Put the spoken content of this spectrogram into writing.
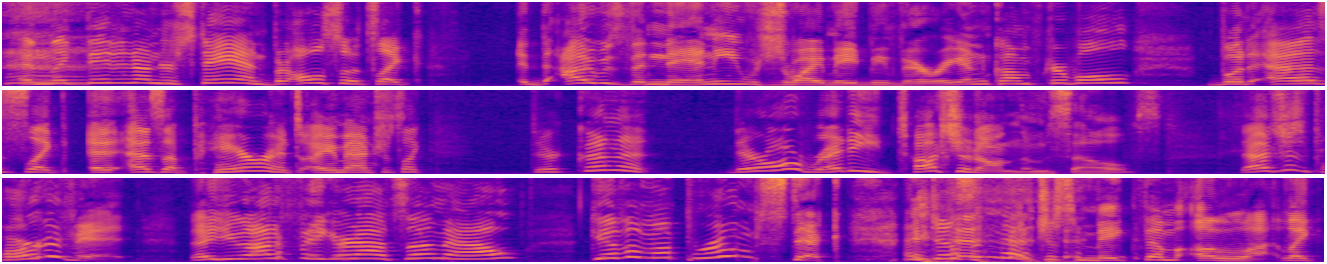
And like, they didn't understand, but also it's like, I was the nanny, which is why it made me very uncomfortable. But as like a- as a parent, I imagine it's like they're gonna they're already touching on themselves. That's just part of it. That you got to figure it out somehow. Give them a broomstick, and doesn't that just make them a lot like?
